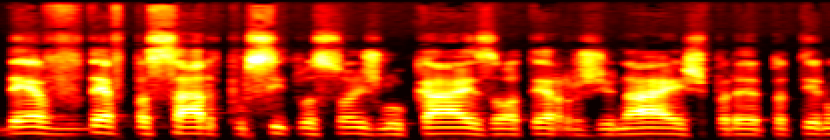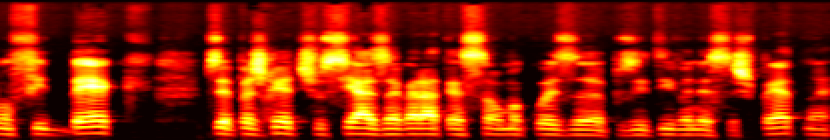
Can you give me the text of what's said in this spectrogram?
deve, deve passar por situações locais ou até regionais para, para ter um feedback. Por exemplo, as redes sociais agora até são uma coisa positiva nesse aspecto, é?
